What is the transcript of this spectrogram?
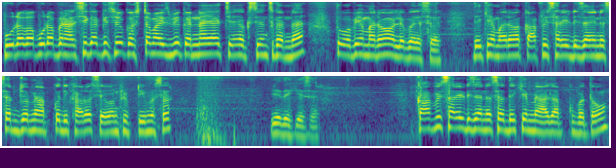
पूरा का पूरा बनारसी का किसी को कस्टमाइज़ भी करना है या एक्सचेंज करना है तो वो भी हमारे वहाँ अवेलेबल है सर देखिए हमारे वहाँ काफ़ी सारी डिज़ाइन है सर जो मैं आपको दिखा रहा हूँ सेवन फिफ्टी में सर ये देखिए सर काफ़ी सारी डिज़ाइन है सर देखिए मैं आज आपको बताऊँ।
